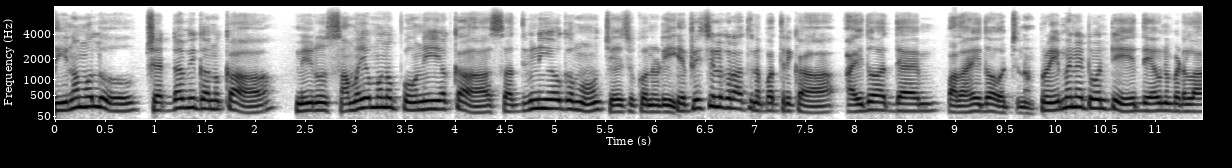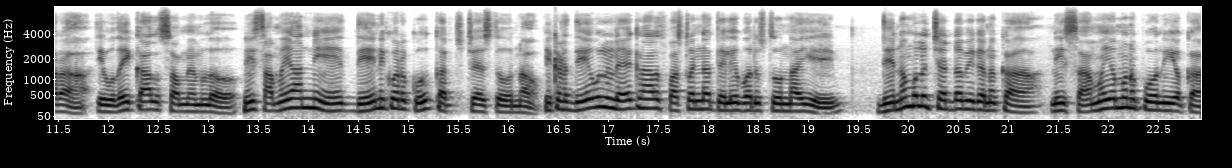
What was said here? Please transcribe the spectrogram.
దినములు చెడ్డవి గనుక మీరు సమయమును పోనీయక సద్వినియోగము చేసుకొనుడి. ఎఫీసీలకు రాసిన పత్రిక ఐదో అధ్యాయం పదహైదో వచ్చిన ప్రియమైనటువంటి దేవుని బిడలారా ఈ ఉదయకాల సమయంలో నీ సమయాన్ని దేని కొరకు ఖర్చు చేస్తూ ఉన్నావు? ఇక్కడ దేవుని లేఖనాలు స్పష్టంగా తెలియబరుస్తున్నాయి దినములు చెడ్డవి గనుక నీ సమయమును పోని యొక్క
